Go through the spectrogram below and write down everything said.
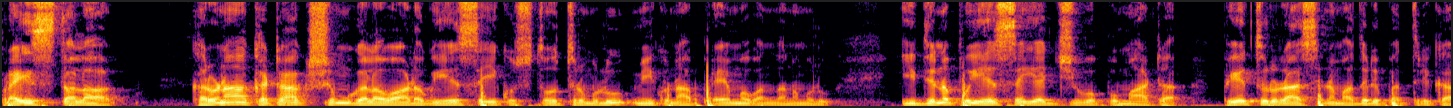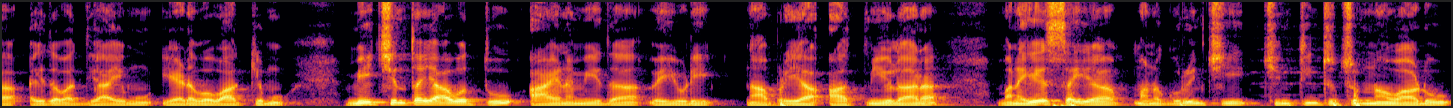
క్రైస్తలా కరుణా కటాక్షము గలవాడకు ఏసయ్యకు స్తోత్రములు మీకు నా ప్రేమ వందనములు. ఈ దినపు ఏసయ్య జీవపు మాట. పేతురు రాసిన మొదటి పత్రిక ఐదవ అధ్యాయము ఏడవ వాక్యము. మీ చింత యావత్తు ఆయన మీద వేయుడి. నా ప్రియ ఆత్మీయులారా మన ఏసయ్య మన గురించి చింతించుచున్నవాడు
